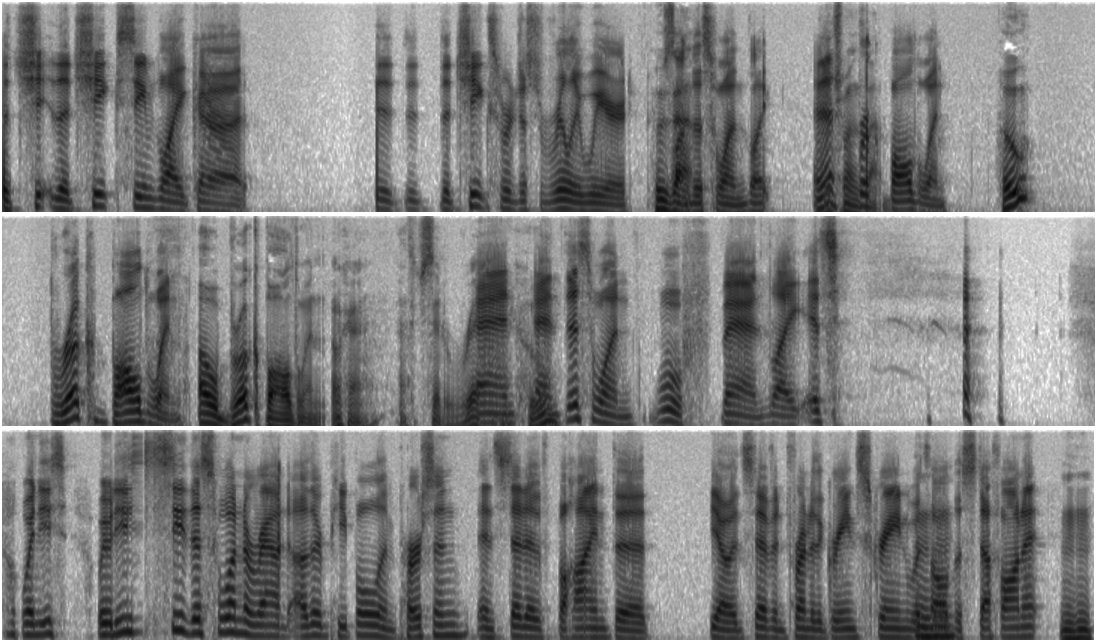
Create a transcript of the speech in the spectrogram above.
the che- the cheeks seemed like uh, the, the the cheeks were just really weird. Who's on that? this one? Like, and that's Which one's Brooke that? Baldwin. Who? Brooke Baldwin. Oh, Brooke Baldwin. Okay. I thought you said Rick. and Like, and this one, woof, man, like it's when you when you see this one around other people in person instead of behind the, you know, instead of in front of the green screen with all Mhm. the stuff on it, Mhm.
